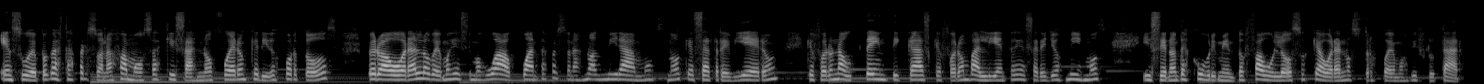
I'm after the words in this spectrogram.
En su época estas personas famosas quizás no fueron queridos por todos, pero ahora lo vemos y decimos, wow, cuántas personas no admiramos, ¿no? Que se atrevieron, que fueron auténticas, que fueron valientes de ser ellos mismos, hicieron descubrimientos fabulosos que ahora nosotros podemos disfrutar.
